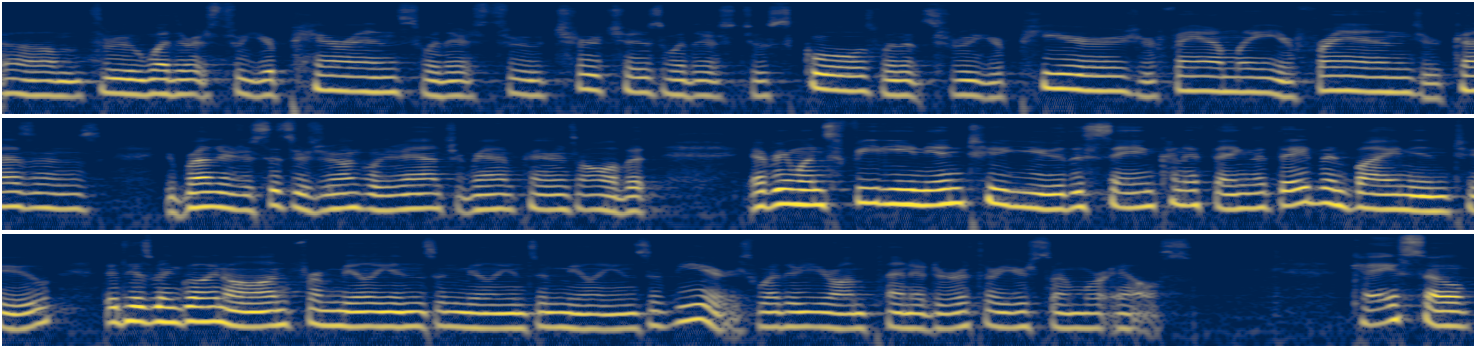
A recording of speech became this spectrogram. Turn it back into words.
um, through whether it's through your parents, whether it's through churches, whether it's through schools, whether it's through your peers, your family, your friends, your cousins, your brothers, your sisters, your uncles, your aunts, your grandparents, all of it. Everyone's feeding into you the same kind of thing that they've been buying into that has been going on for millions and millions and millions of years, whether you're on planet Earth or you're somewhere else. Okay, so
